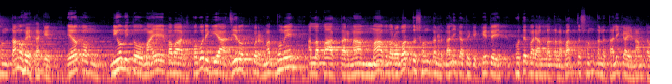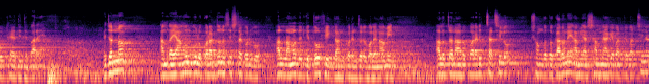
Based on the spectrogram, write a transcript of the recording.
সন্তানও হয়ে থাকে, এরকম নিয়মিত মায়ের বাবার কবরে গিয়া জেরত করার মাধ্যমে আল্লাহ পাক তার নাম মা বাবার অবাধ্য সন্তানের তালিকা থেকে কেটে হতে পারে আল্লাহ তালা বাধ্য সন্তানের তালিকায় নামটা উঠাইয়া দিতে পারে। এজন্য আমরা এই আমলগুলো করার জন্য চেষ্টা করব। আল্লাহ আমাদেরকে তৌফিক দান করেন, জোরে বলেন, আমিন। আলোচনা আরও করার ইচ্ছা ছিল, সঙ্গত কারণে আমি আর সামনে আগে বাড়তে পারছি না।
